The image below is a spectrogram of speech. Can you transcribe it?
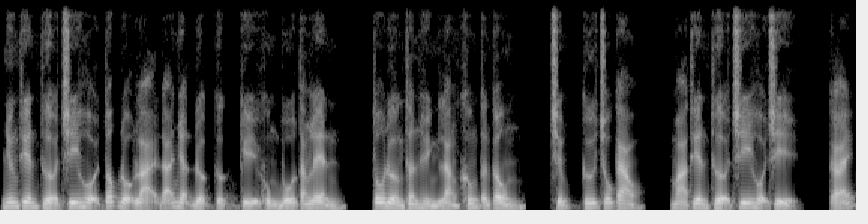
nhưng thiên thừa chi hội tốc độ lại đã nhận được cực kỳ khủng bố tăng lên, tô đường thân hình lăng không tấn công, chiếm cứ chỗ cao, mà thiên thừa chi hội chỉ, cái,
